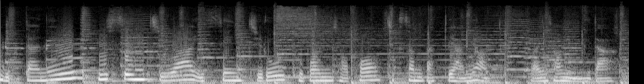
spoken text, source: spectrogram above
밑단을 1cm와 2cm로 두 번 접어 직선받게 하면 완성입니다.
